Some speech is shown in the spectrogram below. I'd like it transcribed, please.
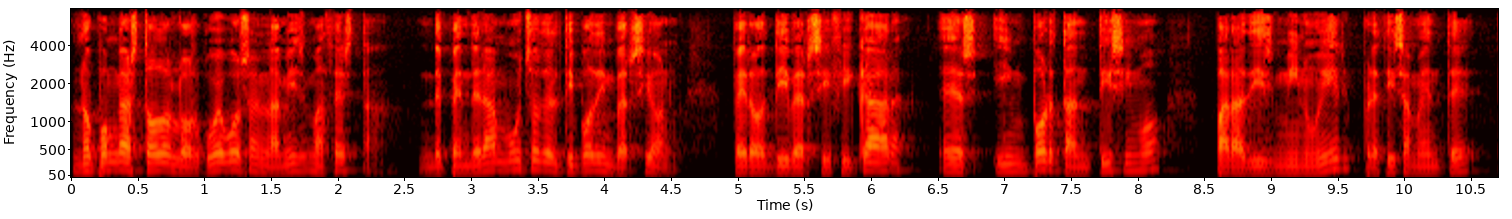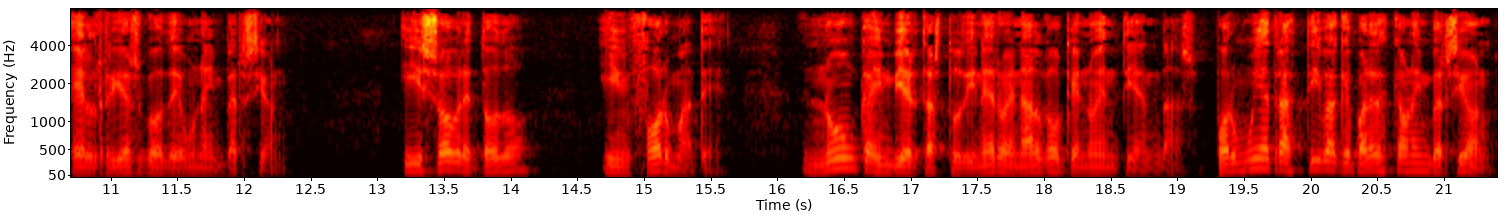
No pongas todos los huevos en la misma cesta. Dependerá mucho del tipo de inversión, pero diversificar es importantísimo para disminuir precisamente el riesgo de una inversión. Y sobre todo, infórmate. Nunca inviertas tu dinero en algo que no entiendas, por muy atractiva que parezca una inversión.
